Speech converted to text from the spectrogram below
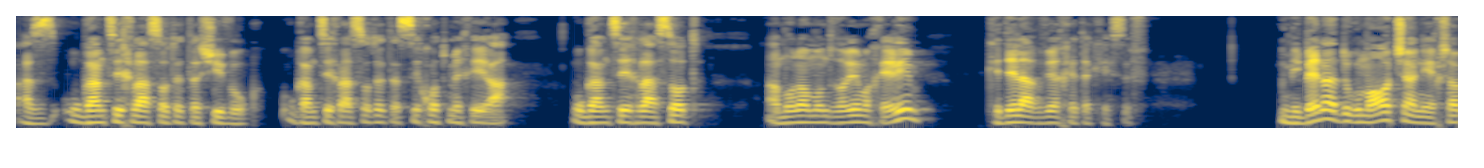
אז הוא גם צריך לעשות את השיווק הוא גם צריך לעשות את השיחות מכירה הוא גם צריך לעשות המון המון דברים אחרים כדי להרוויח את הכסף. מבין הדוגמאות שאני עכשיו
